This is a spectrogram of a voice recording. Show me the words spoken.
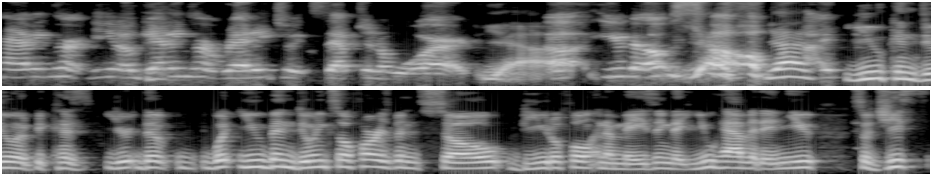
having her, you know, getting her ready to accept an award. yeah. Uh, you know, so yes, yes, I- you can do it because you're the what you've been doing so far has been so beautiful and amazing that you have it in you. So just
